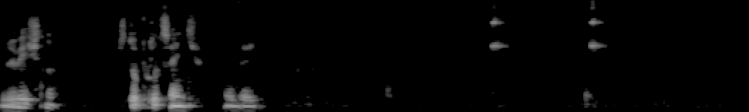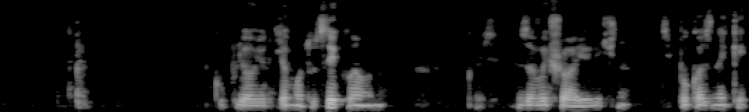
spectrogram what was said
Тут вічно 100% видає. Купляв як для мотоцикла, воно якось завишає вічно ці показники.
